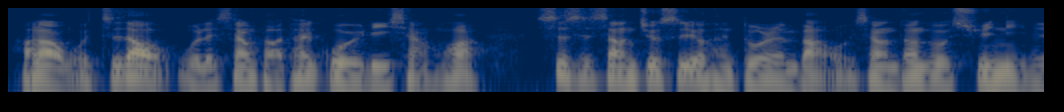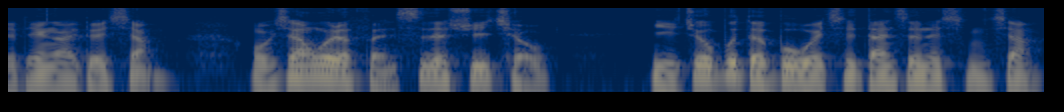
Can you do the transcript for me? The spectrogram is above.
好了，我知道我的想法太过于理想化。事实上，就是有很多人把偶像当作虚拟的恋爱对象，偶像为了粉丝的需求，也就不得不维持单身的形象。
